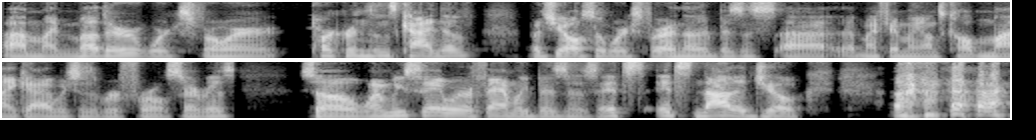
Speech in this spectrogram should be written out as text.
Uh, my mother works for Parker and Sons, kind of but she also works for another business uh, that my family owns called My Guy, which is a referral service. So when we say we're a family business, it's it's not a joke,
